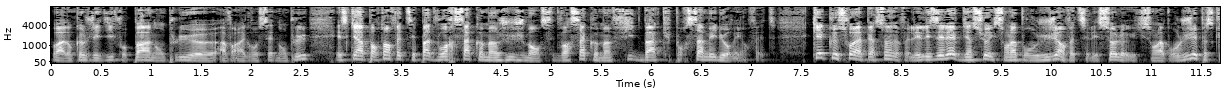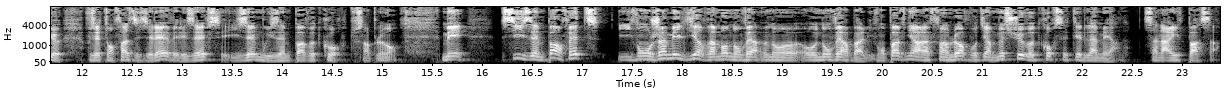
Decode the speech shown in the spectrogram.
voilà, donc comme je l'ai dit, faut pas non plus euh, avoir la grossette non plus. Et ce qui est important en fait, c'est pas de voir ça comme un jugement, c'est de voir ça comme un feedback pour s'améliorer en fait. Quelle que soit la personne, enfin, les, élèves bien sûr, ils sont là pour vous juger. En fait, c'est les seuls qui sont là pour vous juger parce que vous êtes en face des élèves et les élèves, c'est ils aiment ou ils aiment pas votre cours, tout simplement. Mais s'ils aiment pas, en fait, ils vont jamais le dire vraiment non au non-verbal. Ils vont pas venir à la fin de l'heure vous dire Monsieur, votre cours c'était de la merde. Ça n'arrive pas ça.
